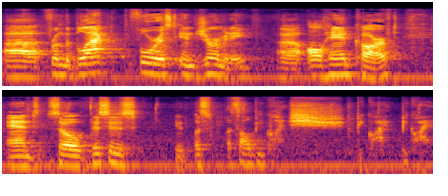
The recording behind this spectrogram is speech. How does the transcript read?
uh, from the Black Forest in Germany, uh, all hand carved, and so this is. Let's let's all be quiet. Shh, be quiet. Be quiet.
